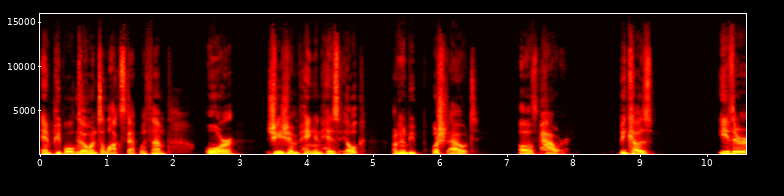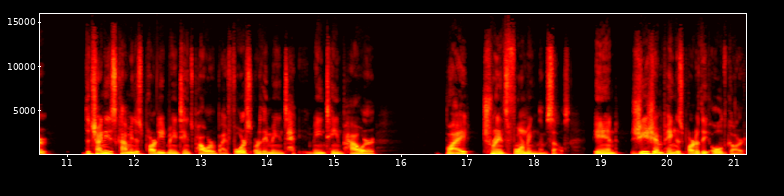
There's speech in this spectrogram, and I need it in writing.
And people mm. go into lockstep with them, or Xi Jinping and his ilk are going to be pushed out of power because either the Chinese Communist Party maintains power by force or they maintain, maintain power by transforming themselves. And Xi Jinping is part of the old guard.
